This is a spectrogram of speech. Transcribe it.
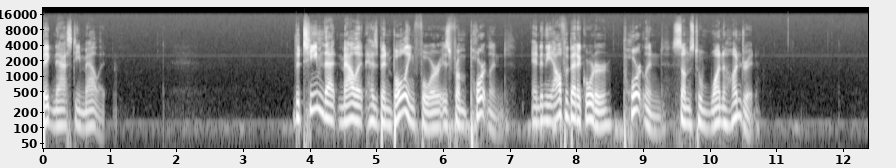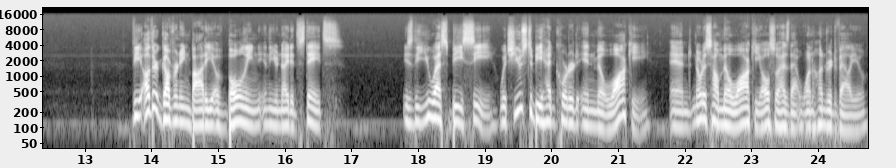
Big Nasty Malott. The team that Malott has been bowling for is from Portland, and in the alphabetic order, Portland sums to 100. The other governing body of bowling in the United States is the USBC, which used to be headquartered in Milwaukee. And notice how Milwaukee also has that 100 value.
